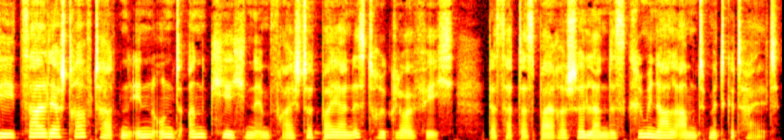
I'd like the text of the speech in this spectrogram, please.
Die Zahl der Straftaten in und an Kirchen im Freistaat Bayern ist rückläufig. Das hat das Bayerische Landeskriminalamt mitgeteilt.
